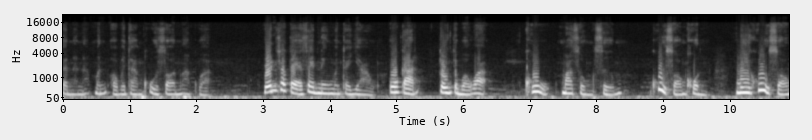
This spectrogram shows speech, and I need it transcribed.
กันนะนะมันออกไปทางคู่ซ้อนมากกว่า เว้นแต่เส้นหนึ่งมันจะยาว โอกาสจึงจะบอกว่า คู่มาส่งเสริม คู่สองคน มีคู่สอง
